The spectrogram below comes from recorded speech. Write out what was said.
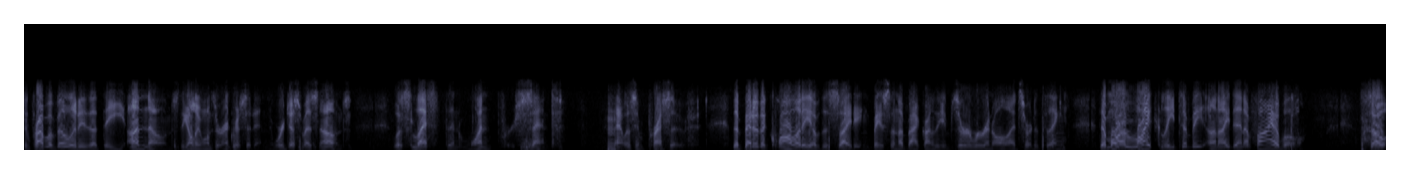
the probability that the unknowns, the only ones they're interested in, were just misknowns, was less than 1%. Mm. That was impressive. The better the quality of the sighting, based on the background of the observer and all that sort of thing, the more likely to be unidentifiable. So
